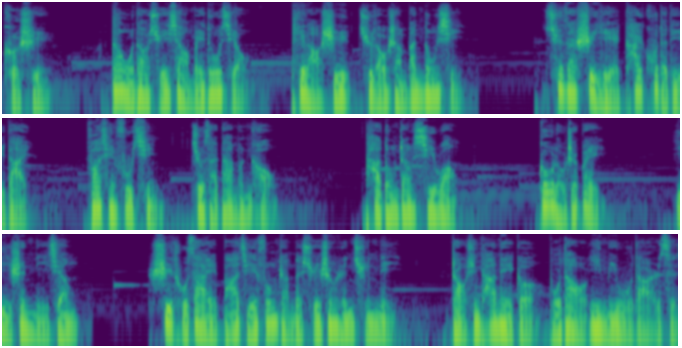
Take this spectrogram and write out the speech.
可是。当我到学校没多久，替老师去楼上搬东西，却在视野开阔的地带，发现父亲就在大门口。他东张西望，佝偻着背，一身泥浆，试图在拔节疯长的学生人群里找寻他那个不到一米五的儿子。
